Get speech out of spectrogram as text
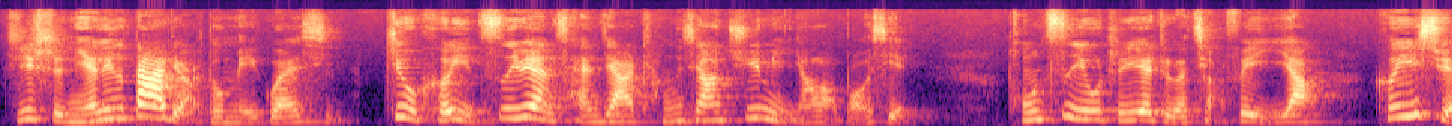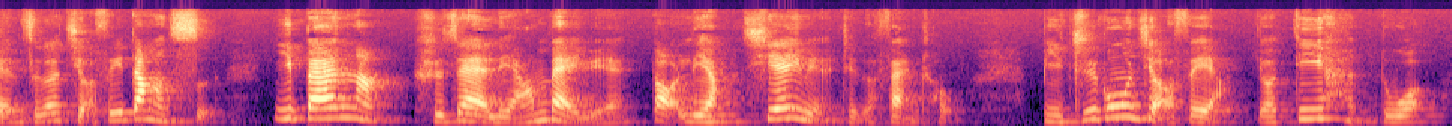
即使年龄大点都没关系，就可以自愿参加城乡居民养老保险，同自由职业者缴费一样，可以选择缴费档次。一般呢是在两百元到两千元这个范畴，比职工缴费啊要低很多。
